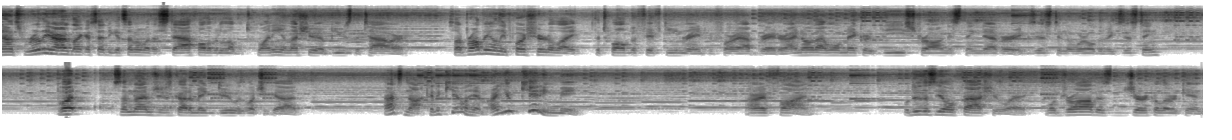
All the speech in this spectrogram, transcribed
Now it's really hard, like I said, to get someone with a staff all the way to level 20 unless you abuse the tower. So I'll probably only push her to like the 12 to 15 range before I upgrade her. I know that won't make her the strongest thing to ever exist in the world of existing. But sometimes you just gotta make do with what you got. That's not gonna kill him. Are you kidding me? Alright, fine. We'll do this the old-fashioned way. We'll draw this Jerkalurk in.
